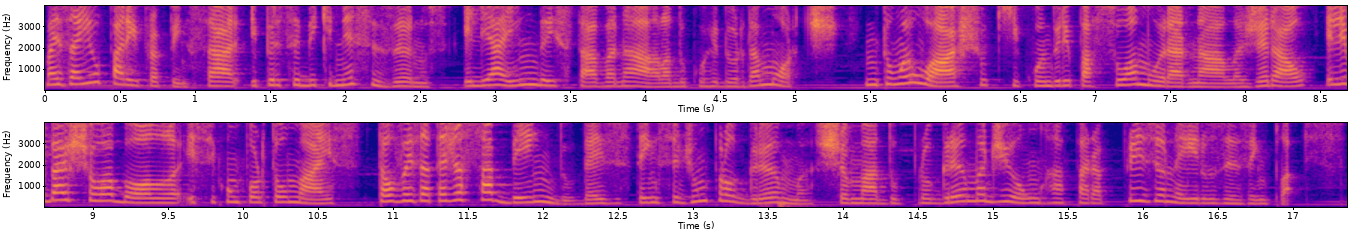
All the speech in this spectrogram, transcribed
Mas aí eu parei para pensar e percebi que nesses anos ele ainda estava na ala do corredor da morte. Então eu acho que quando ele passou a morar na ala geral, ele baixou a bola e se comportou mais, talvez até já sabendo da existência de um programa chamado Programa de Honra para Prisioneiros Exemplares.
